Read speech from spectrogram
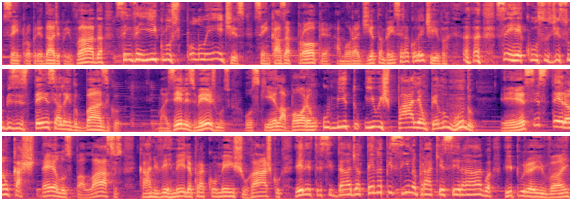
sem propriedade privada, sem veículos poluentes, sem casa própria, a moradia também será coletiva, sem recursos de subsistência além do básico. Mas eles mesmos, os que elaboram o mito e o espalham pelo mundo, esses terão castelos, palácios, carne vermelha para comer em churrasco, eletricidade até na piscina para aquecer a água e por aí vai.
